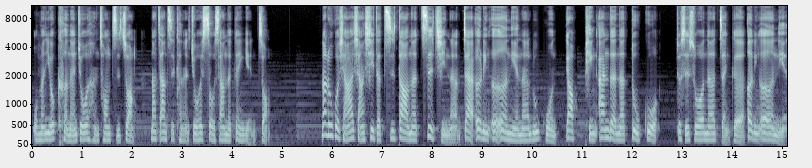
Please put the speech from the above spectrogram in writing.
我们有可能就会横冲直撞，那这样子可能就会受伤的更严重。那如果想要详细的知道呢，自己呢在二零二二年呢，如果要平安的呢度过，就是说呢整个二零二二年，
